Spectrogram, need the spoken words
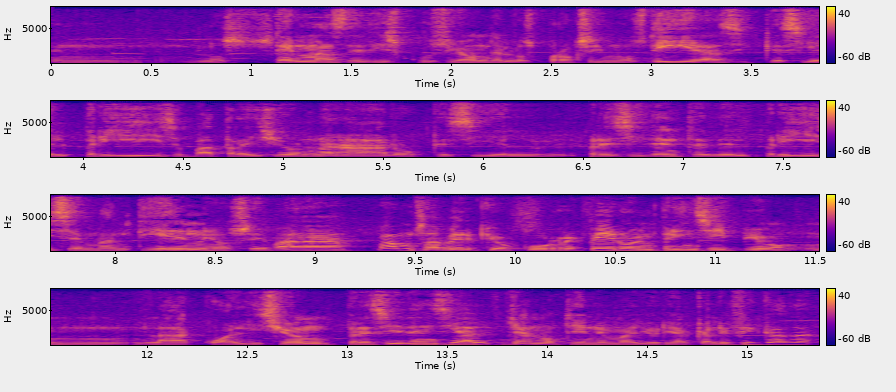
en, los temas de discusión de los próximos días, y que si el PRI se va a traicionar o que si el presidente del PRI se mantiene o se va, vamos a ver qué ocurre, pero en principio mm, la coalición presidencial ya no tiene mayoría calificada,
